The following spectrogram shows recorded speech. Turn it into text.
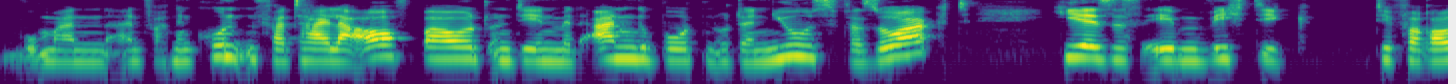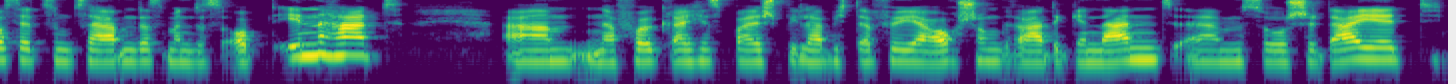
wo man einfach einen Kundenverteiler aufbaut und den mit Angeboten oder News versorgt. Hier ist es eben wichtig, die Voraussetzung zu haben, dass man das Opt-in hat. Ähm, ein erfolgreiches Beispiel habe ich dafür ja auch schon gerade genannt, ähm, Social Diet,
